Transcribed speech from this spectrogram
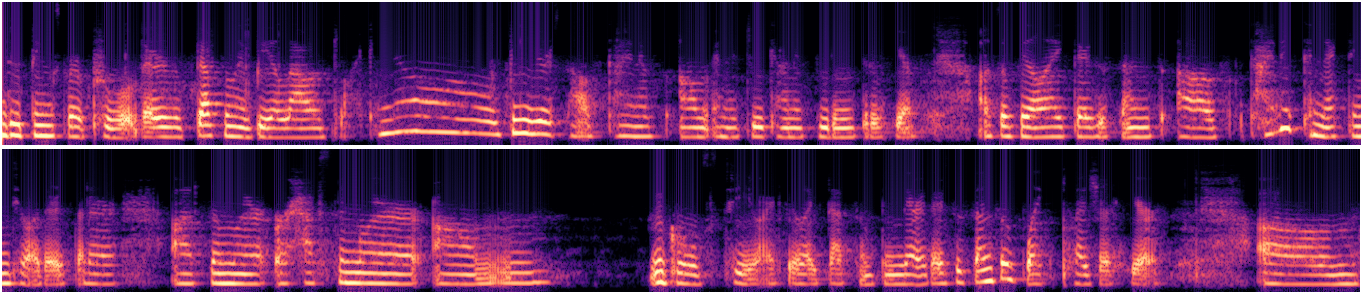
do things for approval. There will definitely be a loud, like, no, be yourself kind of um, energy kind of feeding through here. I also feel like there's a sense of kind of connecting to others that are uh, similar or have similar um, goals to you. I feel like that's something there. There's a sense of like pleasure here. Um,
